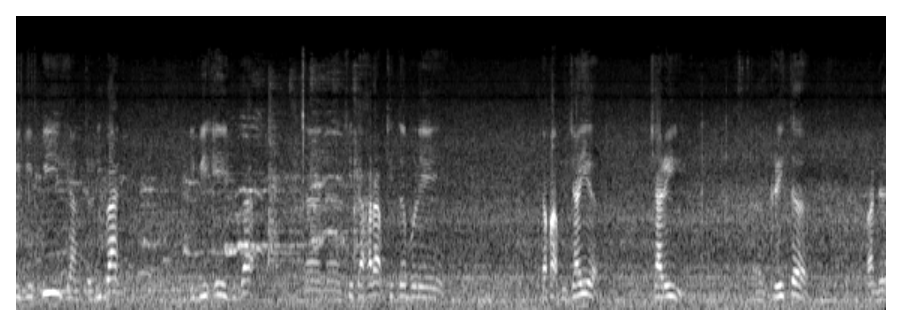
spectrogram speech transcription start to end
PBP yang terlibat DBA juga dan uh, kita harap kita boleh dapat berjaya cari uh, kereta pada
